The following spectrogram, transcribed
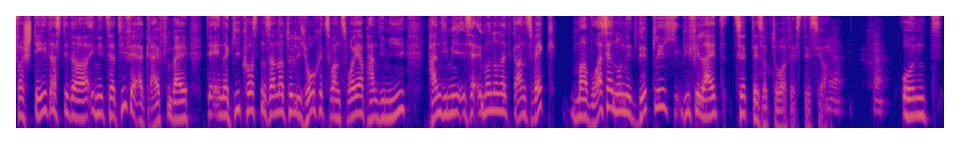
verstehen, dass die da Initiative ergreifen, weil die Energiekosten sind natürlich hoch. Jetzt waren zwei Jahre Pandemie. Pandemie ist ja immer noch nicht ganz weg. Man weiß ja noch nicht wirklich, wie viel Leid zirkt das Oktoberfest das Jahr. Ja, ja. Und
